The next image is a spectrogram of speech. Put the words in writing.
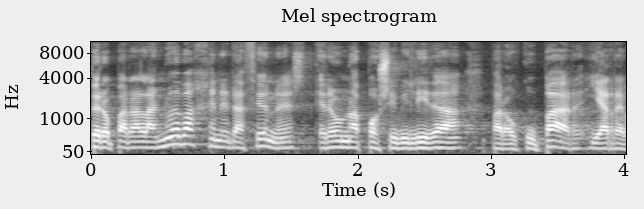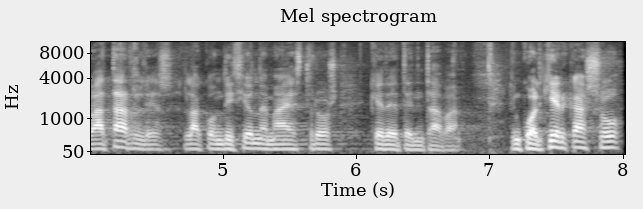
pero para las nuevas generaciones era una posibilidad para ocupar y arrebatarles la condición de maestros que detentaban. En cualquier caso,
